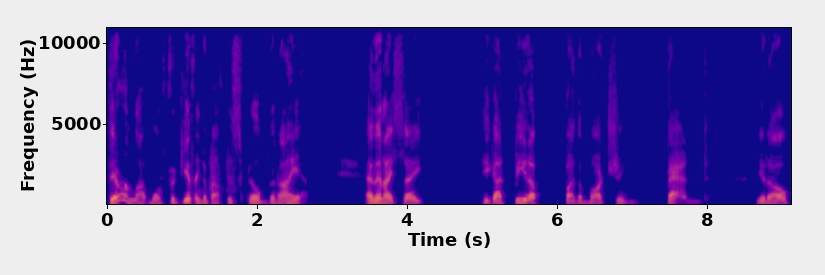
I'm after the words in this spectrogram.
they're a lot more forgiving about this film than I am. And then I say, he got beat up by the marching band, you know?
